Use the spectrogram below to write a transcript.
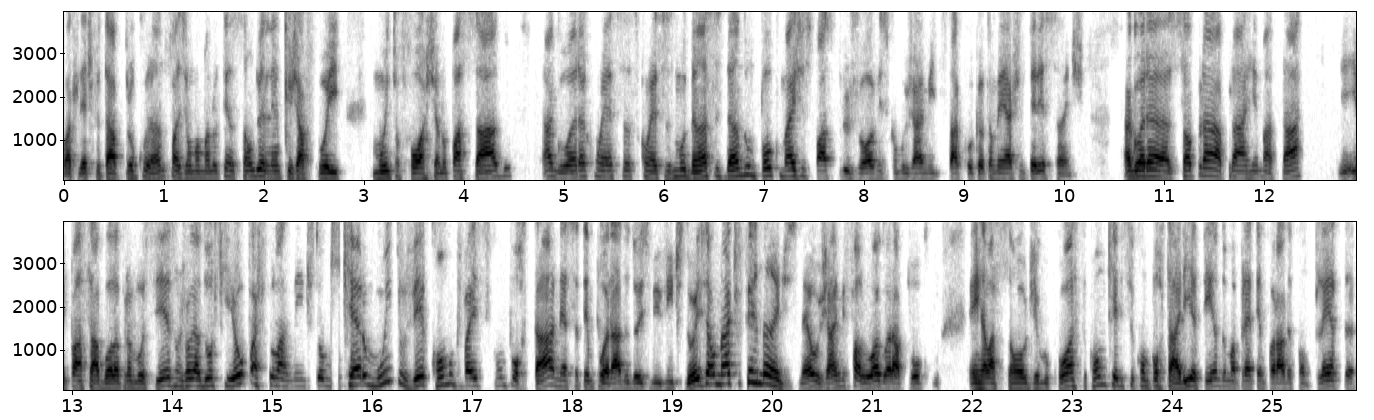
O Atlético está procurando fazer uma manutenção do elenco que já foi muito forte ano passado, agora com essas, com essas mudanças, dando um pouco mais de espaço para os jovens, como já me destacou, que eu também acho interessante. Agora, só para arrematar, e, passar a bola para vocês. Um jogador que eu, particularmente, tô, quero muito ver como que vai se comportar nessa temporada 2022 é o Nátio Fernandes. Né? O Jaime falou agora há pouco em relação ao Diego Costa, como que ele se comportaria tendo uma pré-temporada completa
